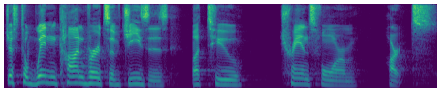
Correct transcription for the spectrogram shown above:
just to win converts of Jesus, but to transform hearts.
